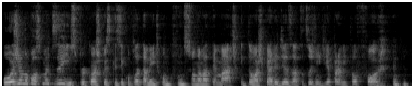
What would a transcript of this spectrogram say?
Hoje eu não posso mais dizer isso, porque eu acho que eu esqueci completamente como funciona a matemática, então acho que a área de exatas hoje em dia para mim tô fora.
